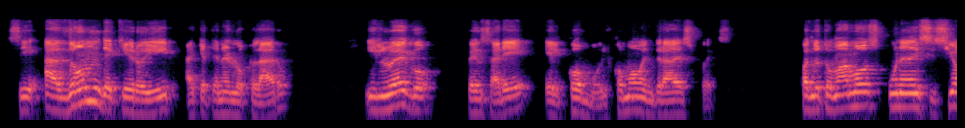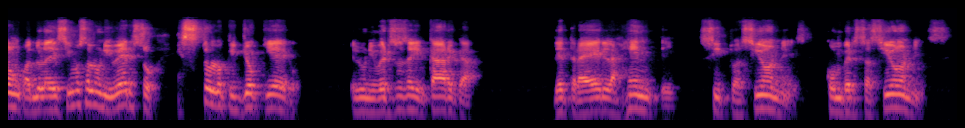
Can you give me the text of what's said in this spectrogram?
¿sí? a dónde quiero ir, hay que tenerlo claro. Y luego pensaré el cómo, el cómo vendrá después. Cuando tomamos una decisión, cuando le decimos al universo, esto es lo que yo quiero, el universo se encarga de traer la gente, situaciones, conversaciones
